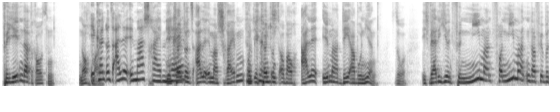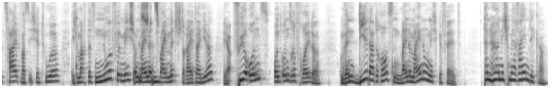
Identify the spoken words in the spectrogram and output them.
für jeden da draußen, nochmal. Ihr könnt uns alle immer schreiben, Ihr hä? könnt uns alle immer schreiben und ihr Wirklich? könnt uns aber auch alle immer deabonnieren. So. Ich werde hier für niemand, von niemandem dafür bezahlt, was ich hier tue. Ich mache das nur für mich und Das meine stimmt. zwei Mitstreiter hier. Ja. Für uns und unsere Freude. Und wenn dir da draußen meine Meinung nicht gefällt, dann hör nicht mehr rein, Dicker.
